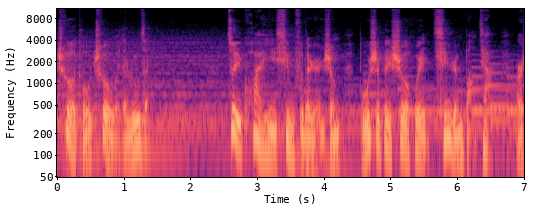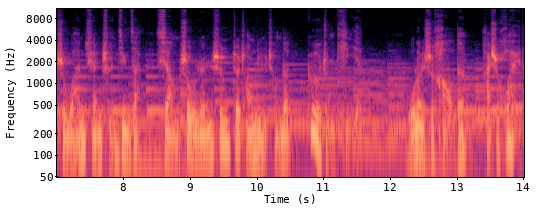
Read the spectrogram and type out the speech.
彻头彻尾的 loser。最快意幸福的人生，不是被社会亲人绑架，而是完全沉浸在享受人生这场旅程的各种体验，无论是好的还是坏的，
